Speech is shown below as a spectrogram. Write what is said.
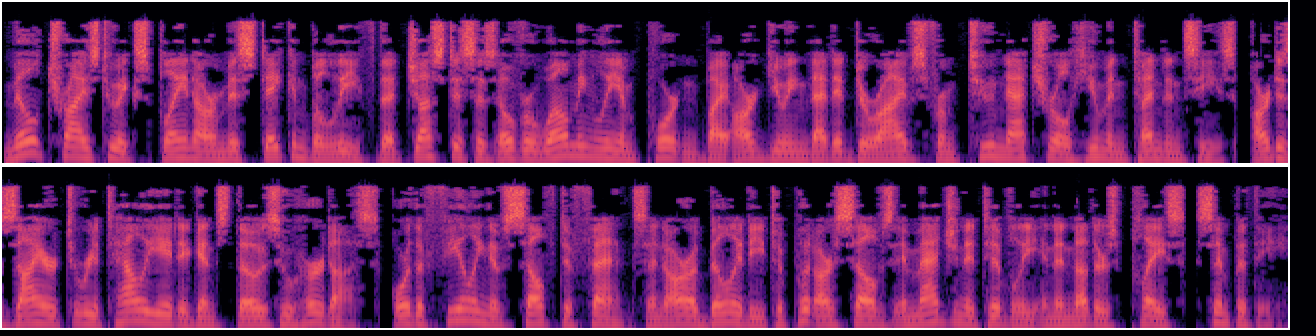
Mill tries to explain our mistaken belief that justice is overwhelmingly important by arguing that it derives from two natural human tendencies, our desire to retaliate against those who hurt us, or the feeling of self-defense and our ability to put ourselves imaginatively in another's place, sympathy.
